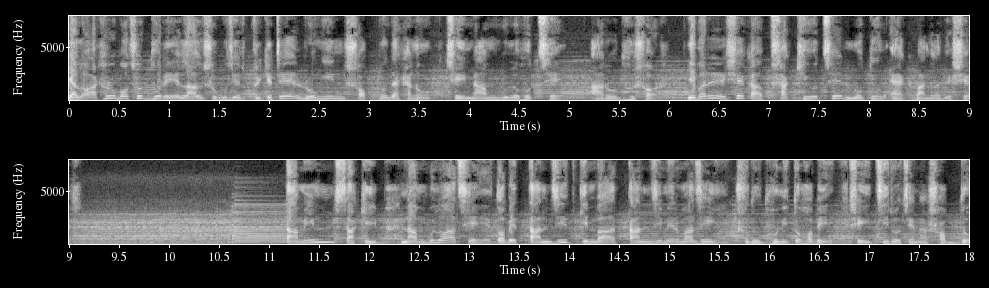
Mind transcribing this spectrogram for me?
গেল আঠারো বছর ধরে লাল সবুজের ক্রিকেটে রঙিন স্বপ্ন দেখানো সেই নামগুলো হচ্ছে আরও ধূসর। এবারের এশিয়া কাপ সাক্ষী হচ্ছে নতুন এক বাংলাদেশের। তামিম, সাকিব, নামগুলো আছে, তবে তানজিদ কিংবা তানজিমের মাঝেই শুধু ধ্বনিত হবে সেই চিরচেনা শব্দ।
